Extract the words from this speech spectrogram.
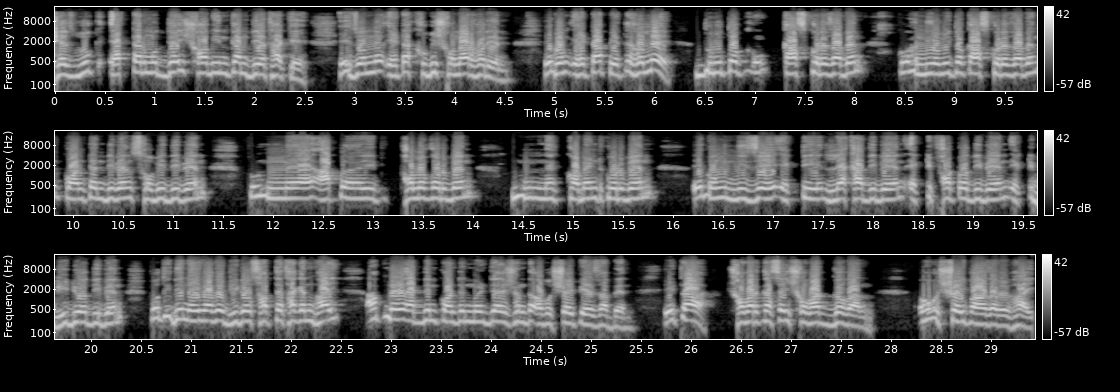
ফেসবুক একটার মধ্যেই সব ইনকাম দিয়ে থাকে। এই জন্য এটা খুবই সোনার হরিণ। এবং এটা পেতে হলে দ্রুত কাজ করে যাবেন, নিয়মিত কাজ করে যাবেন কন্টেন্ট দিবেন, ছবি দিবেন আপ ফলো করবেন কমেন্ট করবেন এবং নিজে একটি লেখা দিবেন, একটি ফটো দিবেন, একটি ভিডিও দিবেন। প্রতিদিন এইভাবে ভিডিও ছাড়তে থাকেন ভাই, আপনিও একদিন কন্টেন্ট মনিটাইজেশনটা অবশ্যই পেয়ে যাবেন। এটা সবার কাছেই সৌভাগ্যবান। অবশ্যই পাওয়া যাবে ভাই।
